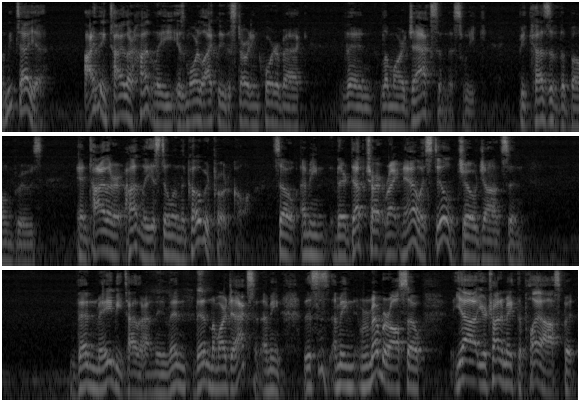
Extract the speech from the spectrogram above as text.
Let me tell you, I think Tyler Huntley is more likely the starting quarterback than Lamar Jackson this week because of the bone bruise. And Tyler Huntley is still in the COVID protocol. So, I mean, their depth chart right now is still Joe Johnson, then maybe Tyler Huntley, then then Lamar Jackson. I mean, this is. I mean, remember also, yeah, you're trying to make the playoffs, but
